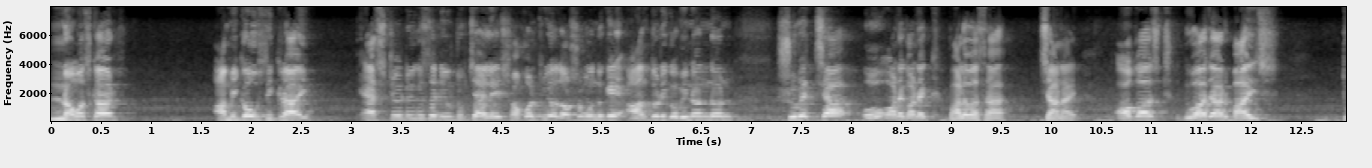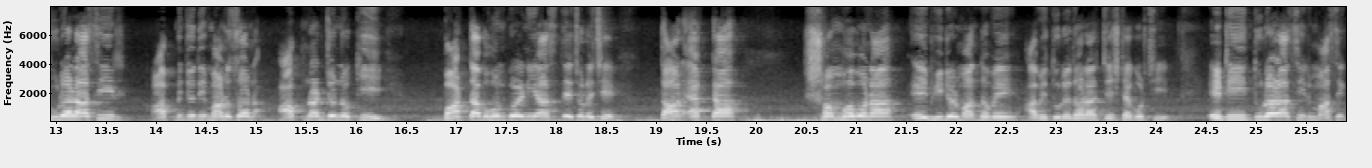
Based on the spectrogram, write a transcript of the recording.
নমস্কার, আমি Koushik Roy. Astro Education YouTube চ্যানেলে সকল প্রিয় দর্শক বন্ধুকে আন্তরিক অভিনন্দন, শুভেচ্ছা ও অনেক অনেক ভালোবাসা জানায় অগস্ট দু হাজার বাইশ, তুলা রাশির আপনি যদি মানুষ হন, আপনার জন্য কি বার্তা বহন করে নিয়ে আসতে চলেছে? তার একটা সম্ভাবনা এই ভিডিওর মাধ্যমে আমি তুলে ধরার চেষ্টা করছি। এটি তুলা রাশির মাসিক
